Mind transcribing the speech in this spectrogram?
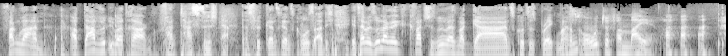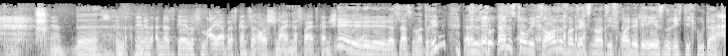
Fangen wir an. Ab da wird übertragen. Fantastisch. Ja. Das wird ganz, ganz großartig. Jetzt haben wir so lange gequatscht, jetzt müssen wir erstmal ganz kurzes Break Das machen. Rote vom Mai. ja. Äh. An das Gelbe vom Ei, aber das kannst du rausschneiden, das war jetzt keine Nee, Schnitt. nee, nee, nee, das lassen wir drin. Das ist, das ist Tobi Krause von 96freunde.de, ist ein richtig guter.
